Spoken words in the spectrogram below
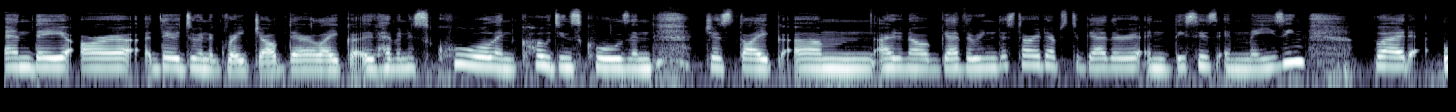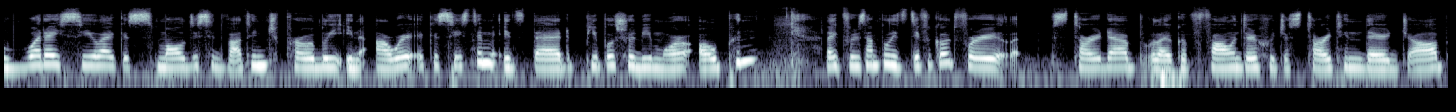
and they are they're doing a great job. They're like uh, having a school and coding schools and just like um, I don't know, gathering the startups together, and this is amazing. But what I see like a small disadvantage probably in our ecosystem is that people should be more open. Like for example, it's difficult for startup like a founder who just starting their job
